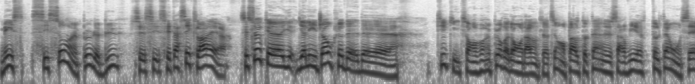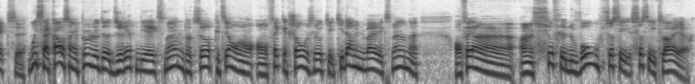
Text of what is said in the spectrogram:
Mais c'est ça un peu le but. C'est assez clair. C'est sûr qu'il y, a les jokes de qui, sont un peu redondantes. Là. On parle tout le temps de servir tout le temps au sexe. Oui, ça casse un peu du rythme des X-Men, tout ça. Puis on, on fait quelque chose là, qui, est dans l'univers X-Men. On fait un, souffle nouveau. Ça, c'est, clair.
